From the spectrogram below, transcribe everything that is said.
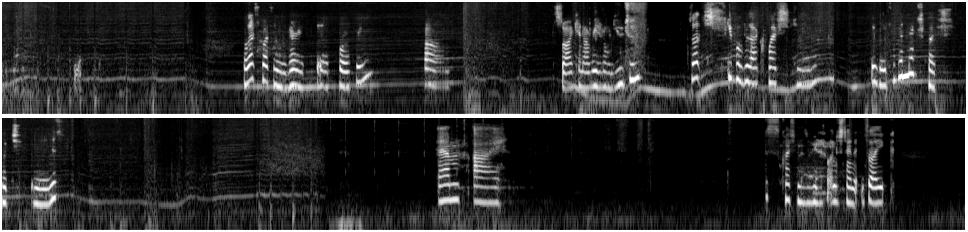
The next question is very appropriate. Um, so I cannot read it on YouTube. So let's skip over that question and go to the next question, which is Am I This question is weird, I don't understand it. It's like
